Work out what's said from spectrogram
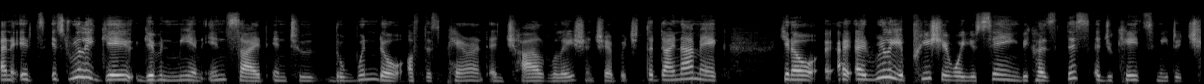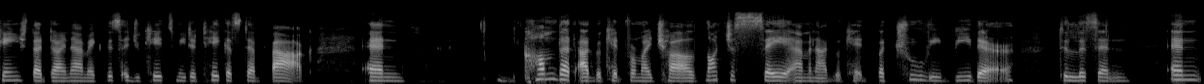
And it's, it's really gave, given me an insight into the window of this parent and child relationship, which the dynamic, you know, I, I really appreciate what you're saying because this educates me to change that dynamic. This educates me to take a step back and become that advocate for my child, not just say I'm an advocate, but truly be there to listen. And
